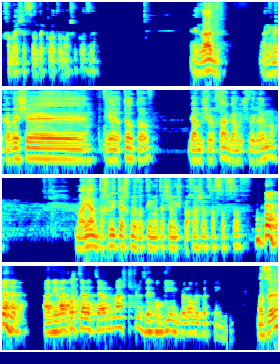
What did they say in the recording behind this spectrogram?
15 דקות או משהו כזה. אלעד, אני מקווה שיהיה יותר טוב, גם בשבילך, גם בשבילנו. מעיין, תחליט איך מבטאים את השם משפחה שלך סוף סוף. אני רק רוצה לציין משהו, זה הוגים ולא מבטאים. מה זה?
